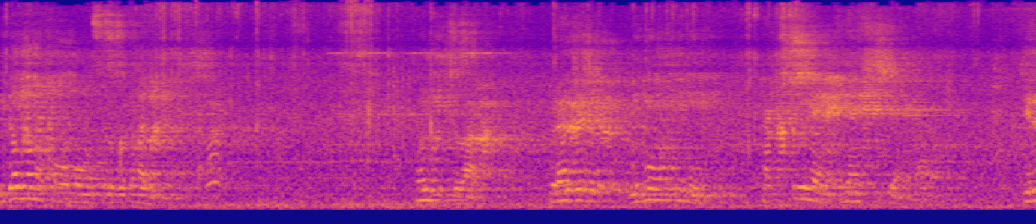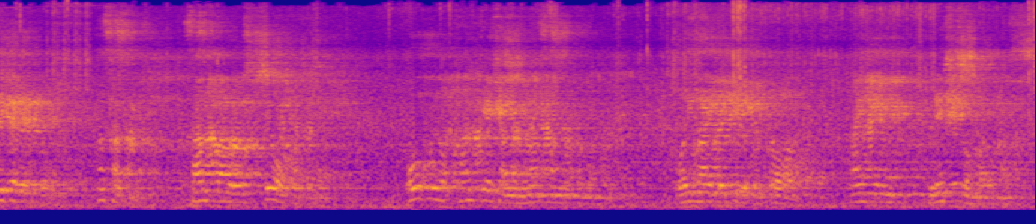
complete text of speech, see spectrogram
2度目の訪問をす。ることができました本日はブラジル日本移民100周年記念式典をジルベルト・ハサダサンパウロ市長をはじめ多くの関係者の皆さんのと共にお祝いできることを大変嬉しく思います。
